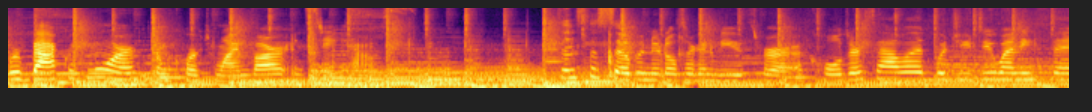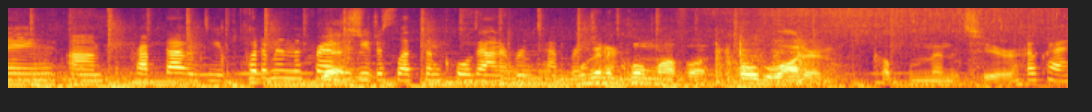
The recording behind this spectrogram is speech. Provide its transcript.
We're back with more from Corked Wine Bar and Steakhouse. Since the soba noodles are going to be used for a colder salad, would you do anything um, to prep that? Do you put them in the fridge Yes. or do you just let them cool down at room temperature? We're gonna cool them off with cold water in a couple minutes here. Okay,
